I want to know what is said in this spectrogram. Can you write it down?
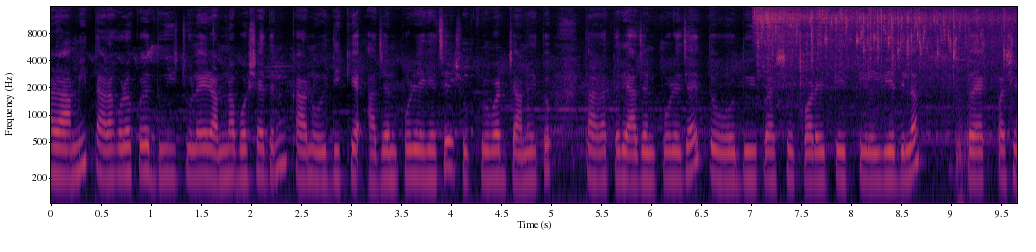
আর আমি তাড়াহুড়া করে দুই চুলায় রান্না বসায় দিলাম, কারণ ওইদিকে আজান পড়ে গেছে, শুক্রবার জানোই তো তাড়াতাড়ি আজান পড়ে যায়, তো দুই পাশে কড়াইতে তেল দিয়ে দিলাম। তো এক পাশে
